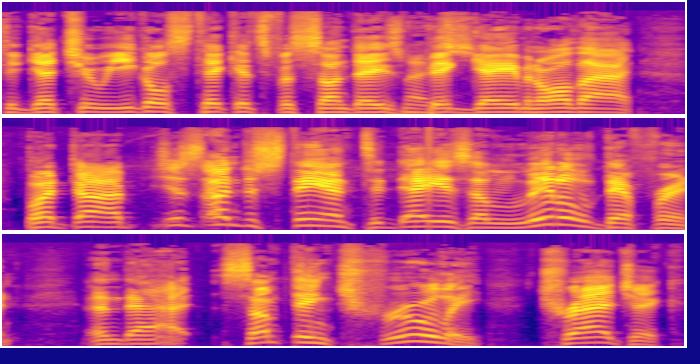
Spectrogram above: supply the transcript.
to get you Eagles tickets for Sunday's Nice. big game and all that. But uh, just understand today is a little different in that something truly tragic,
